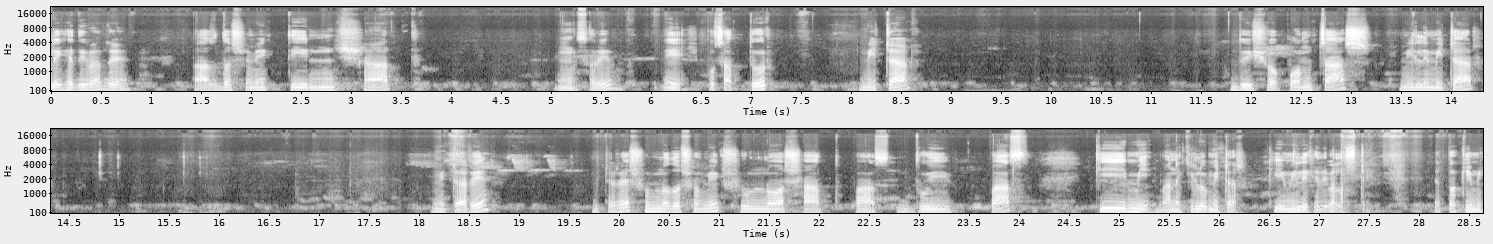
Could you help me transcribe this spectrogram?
লিখে দিবা যে পাঁচ দশমিক তিন সাত সরি এই পঁচাত্তর মিটার, দুইশো পঞ্চাশ মিলিমিটার মিটারে মিটারে শূন্য দশমিক শূন্য সাত পাঁচ দুই পাঁচ কিমি মানে কিলোমিটার, কিমি লিখে দিবা লাস্টে এত কিমি।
